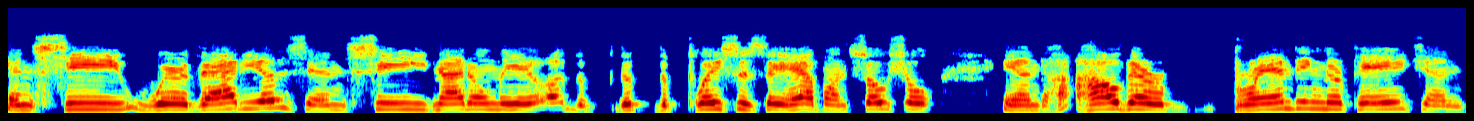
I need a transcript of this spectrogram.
and see where that is, and see not only uh, the, the, the places they have on social and how they're branding their page and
